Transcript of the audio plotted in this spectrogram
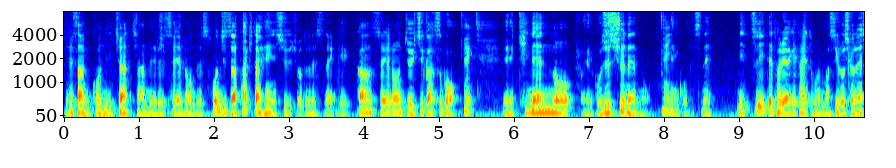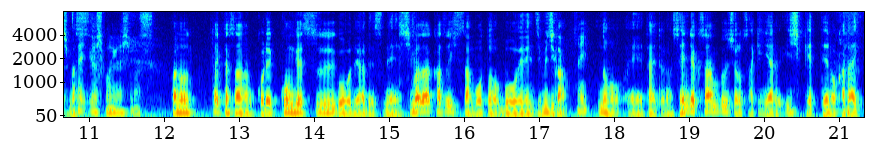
皆さん、こんにちは。チャンネル正論です。本日は滝田編集長でですね、月刊正論11月号、はいえー記念のえー50周年の記念号ですね、について取り上げたいと思います。よろしくお願いします。はい、よろしくお願いします。あの、滝田さん、これ今月号ではですね、島田和久元防衛事務次官はいの、えータイトルの戦略三文書の先にある意思決定の課題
